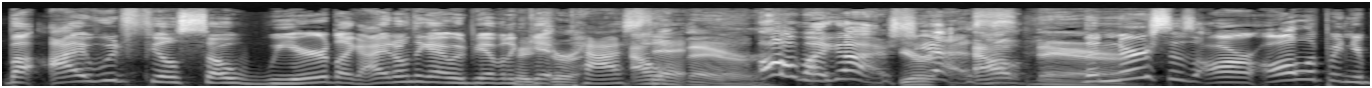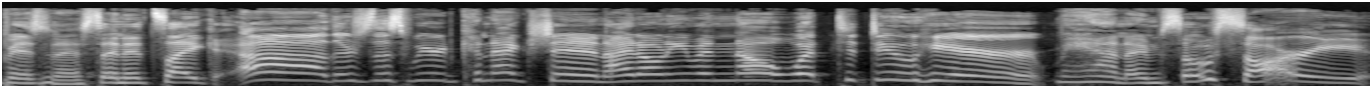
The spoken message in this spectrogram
But I would feel so weird. Like I don't think I would be able to get you're past out it. there. Oh my gosh. You're yes. out there. The nurses are all up in your business. And it's like, ah, there's this weird connection. I don't even know what to do here. Man, I'm so sorry.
